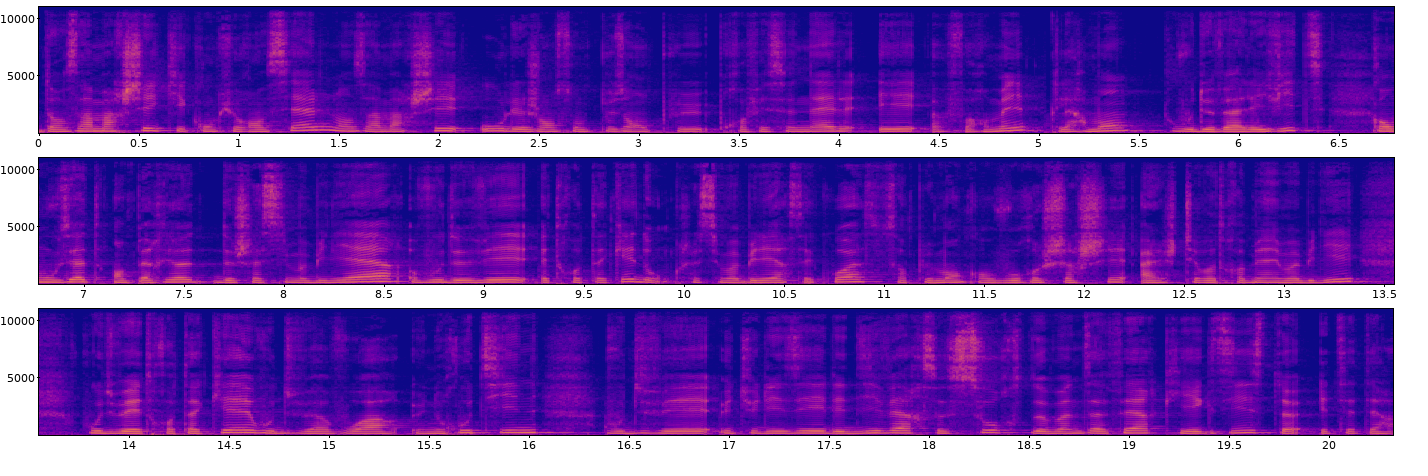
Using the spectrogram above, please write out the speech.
dans un marché qui est concurrentiel, dans un marché où les gens sont de plus en plus professionnels et euh, formés. Clairement, vous devez aller vite. Quand vous êtes en période de chasse immobilière, vous devez être au taquet. Donc chasse immobilière, c'est quoi? Tout simplement quand vous recherchez à acheter votre bien immobilier, vous devez être au taquet, vous devez avoir une routine, vous devez utiliser les diverses sources de bonnes affaires qui existent, etc.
